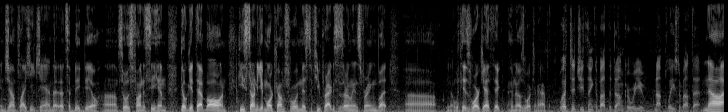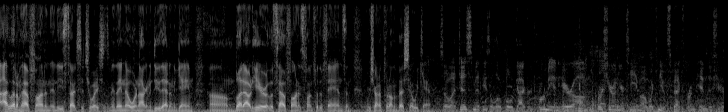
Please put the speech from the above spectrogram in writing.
and jump like he can, that, that's a big deal. Um, so it was fun to see him go get that ball, and he's starting to get more comfortable. He missed a few practices early in spring, but uh, you know, with his work ethic, who knows what can happen. What did you think about the dunk, or were you not pleased about that? No, I let them have fun in, in these type of situations. I mean, they know we're not going to do that in the game, um, but out here, let's have fun. It's fun for the fans, and we're trying to put on the best show we can. So uh, Des Smith, he's a local guy from Permian here. Um, first year on your team. Uh, what can you expect from him this year?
